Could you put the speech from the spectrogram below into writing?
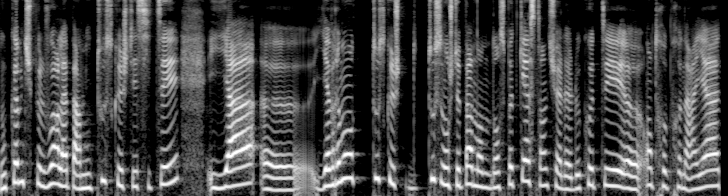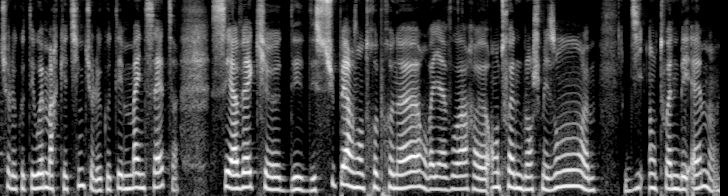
Donc comme tu peux le voir là parmi tout ce que je t'ai cité, il y a, euh, il y a vraiment tout ce, que tout ce dont je te parle dans, ce podcast. Hein. Tu as le, côté euh, entrepreneuriat, tu as le côté web marketing, tu as le côté mindset. C'est avec euh, des, des, super entrepreneurs. On va y avoir euh, Antoine Blanche-Maison, dit Antoine BM.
